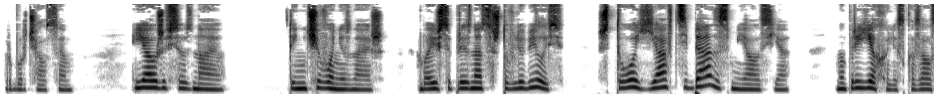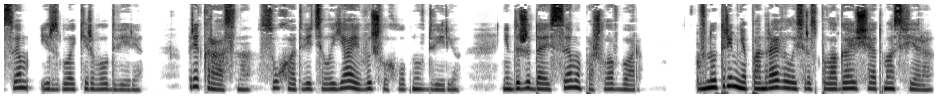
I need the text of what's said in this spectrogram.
пробурчал Сэм. Я уже все знаю. Ты ничего не знаешь. Боишься признаться, что влюбилась? «Что, я в тебя?» — засмеялась я. «Мы приехали», — сказал Сэм и разблокировал двери. «Прекрасно», — сухо ответила я и вышла, хлопнув дверью. Не дожидаясь Сэма, пошла в бар. Внутри мне понравилась располагающая атмосфера.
